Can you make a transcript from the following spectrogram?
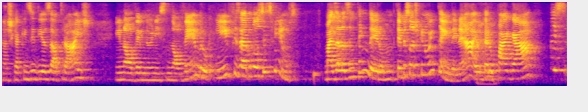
acho que há 15 dias atrás, em novembro, no início de novembro, e fizeram doces finos. Mas elas entenderam. Tem pessoas que não entendem, né? Ah, eu quero pagar. Mas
